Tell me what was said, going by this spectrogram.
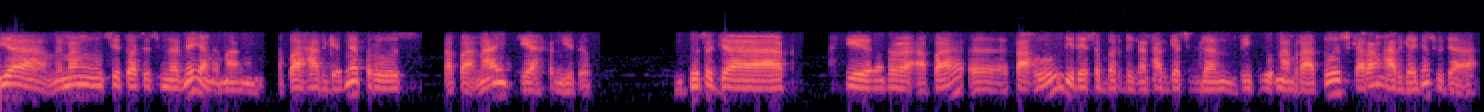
Ya, memang situasi sebenarnya ya memang apa harganya terus apa naik ya kan gitu itu sejak akhir apa eh, tahun di Desember dengan harga 9.600 sekarang harganya sudah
